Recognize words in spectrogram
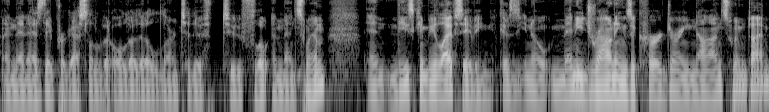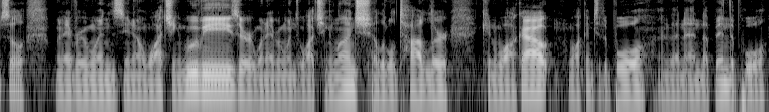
And then as they progress a little bit older, they'll learn to to float and then swim. And these can be life saving because you know many drownings occur during non swim time. So when everyone's you know watching movies or when everyone's watching lunch, a little toddler can walk out, walk into the pool, and then end up in the pool.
